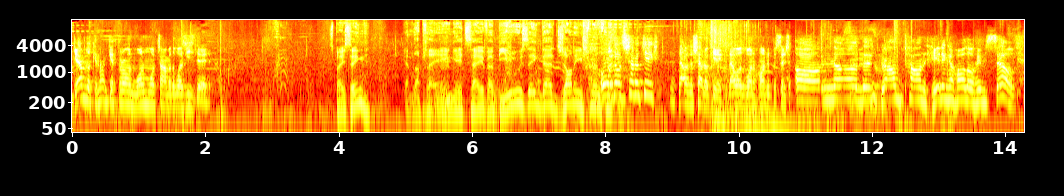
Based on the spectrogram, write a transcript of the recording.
Gambler cannot get thrown one more time, otherwise he's dead. Spacing. Gambler playing it safe, abusing that Johnny Schmoove. Oh, that was a shadow kick. That was a shadow kick. That was 100%. Oh no, the ground pound hitting a hollow himself.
